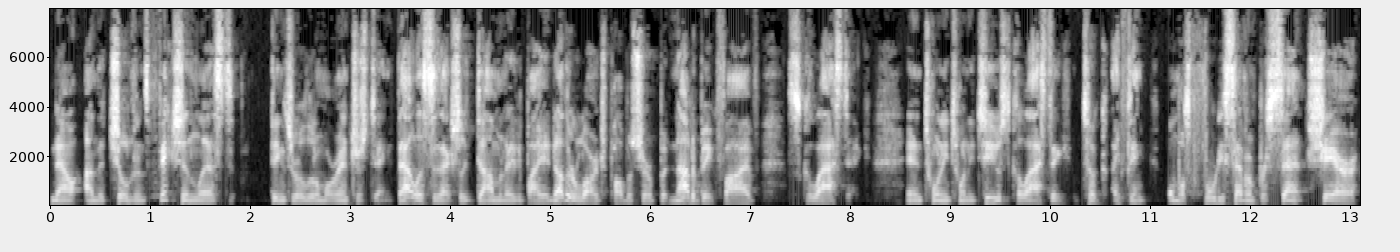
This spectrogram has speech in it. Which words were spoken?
Now, on the children's fiction list, things are a little more interesting. That list is actually dominated by another large publisher, but not a big five, Scholastic. In 2022, Scholastic took, I think, almost 47% share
